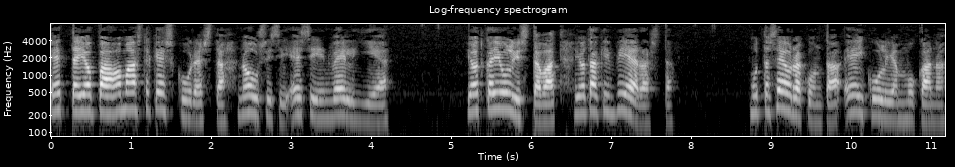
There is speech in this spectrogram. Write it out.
että jopa omasta keskuudesta nousisi esiin veljiä, jotka julistavat jotakin vierasta, mutta seurakunta ei kulje mukana.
